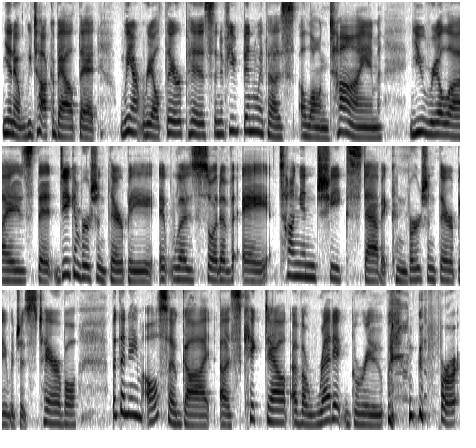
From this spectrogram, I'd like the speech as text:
you know we talk about that we aren't real therapists, and if you've been with us a long time, you realize that deconversion therapy it was sort of a tongue-in-cheek stab at conversion therapy, which is terrible. But the name also got us kicked out of a Reddit group for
